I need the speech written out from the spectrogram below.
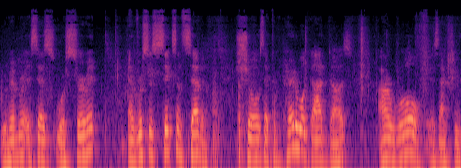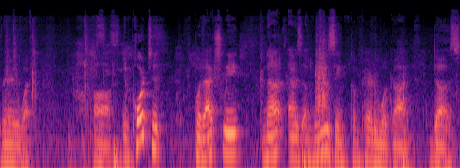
remember, it says we're servant, and verses six and seven shows that compared to what God does, our role is actually very what uh, important, but actually not as amazing compared to what God does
